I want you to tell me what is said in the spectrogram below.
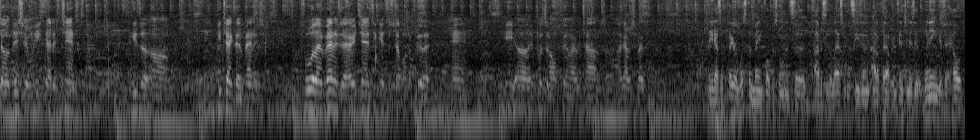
showed this year when he's got his chances. He's a um, he takes advantage, full advantage of every chance he gets to step on the field, and he uh, he puts it on film every time. So I got respect for him. Nate, as a player, what's the main focus going into obviously the last week of the season, out of playoff contention? Is it winning? Is it health?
